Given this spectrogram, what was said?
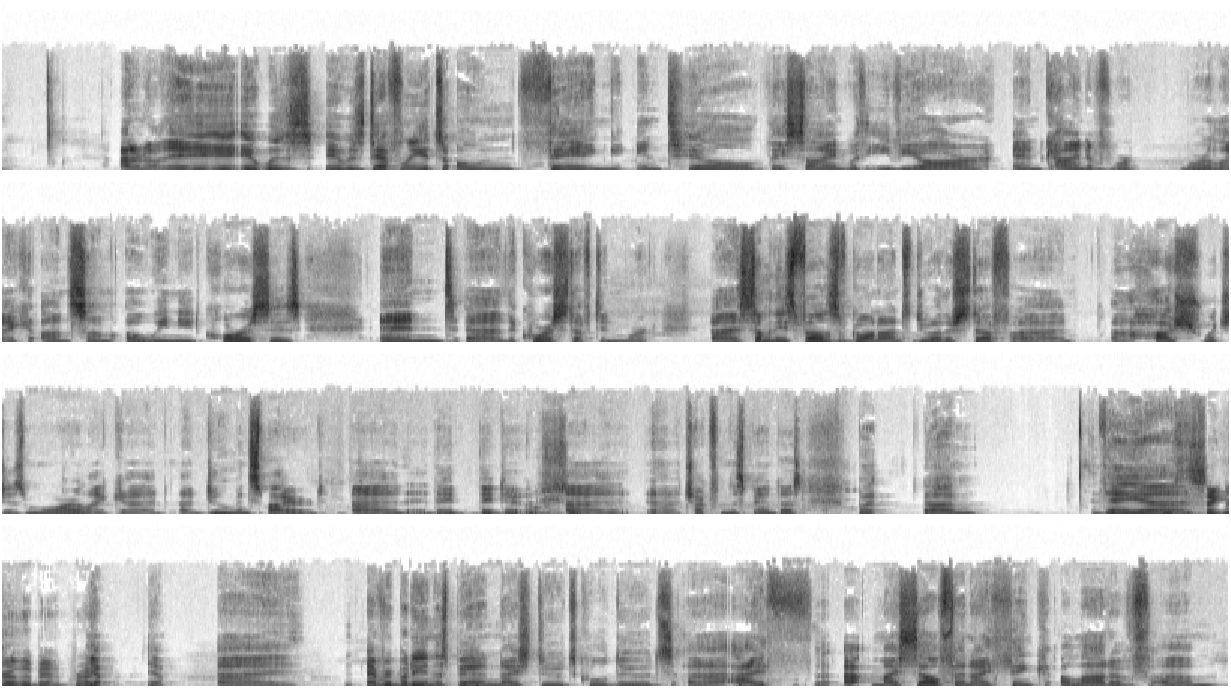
I don't know. It, it, it was it was definitely its own thing until they signed with EVR and kind of were were like on some oh we need choruses and uh, the chorus stuff didn't work. Uh, some of these fellows have gone on to do other stuff. Uh, Hush, which is more like a, a doom inspired. Uh, they they do. Uh, uh, Chuck from this band does, but um, they uh, Who's the singer of the band, right? Yep, yep. Uh, everybody in this band, nice dudes, cool dudes. Uh, I th- uh, myself and I think a lot of um,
